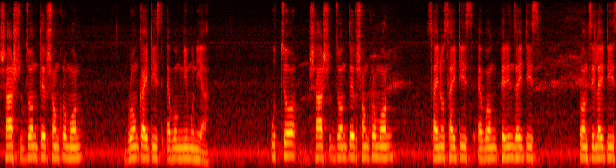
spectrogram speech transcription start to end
শ্বাসযন্ত্রের সংক্রমণ, ব্রঙ্কাইটিস এবং নিউমোনিয়া। উচ্চ শ্বাসযন্ত্রের সংক্রমণ, সাইনোসাইটিস এবং ফেরিনজাইটিস, টনসিলাইটিস,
